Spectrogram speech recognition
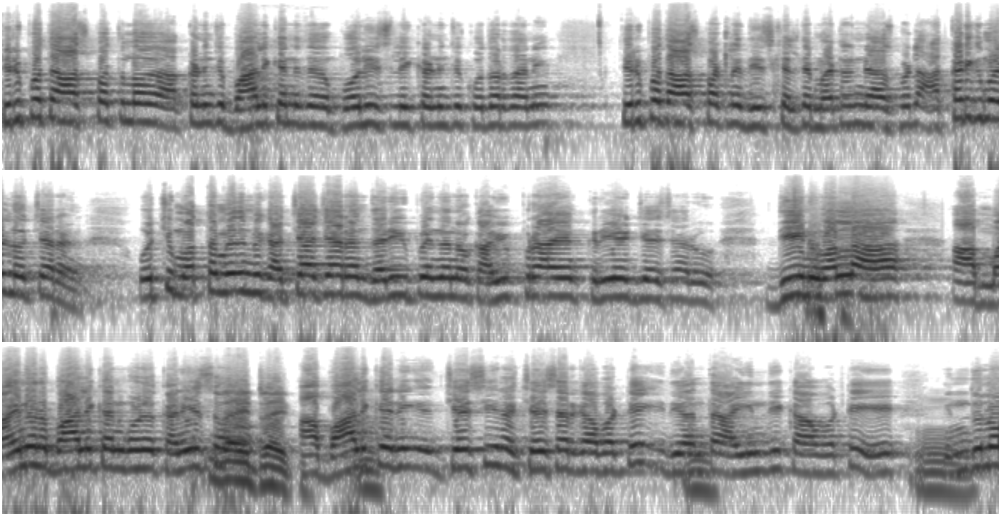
తిరుపతి ఆసుపత్రిలో అక్కడి నుంచి బాలికని పోలీసులు ఇక్కడి నుంచి కుదరదని తిరుపతి హాస్పిటల్కి తీసుకెళ్తే మెటర్నిటీ హాస్పిటల్ అక్కడికి మళ్ళీ వచ్చారని. వచ్చి మొత్తం మీద మీకు అత్యాచారం జరిగిపోయిందని ఒక అభిప్రాయం క్రియేట్ చేశారు. దీనివల్ల ఆ మైనర్ బాలికని కూడా కనీసం. ఆ బాలికని చేసి నాకు చేశారు కాబట్టి ఇది అంతా అయింది కాబట్టి ఇందులో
